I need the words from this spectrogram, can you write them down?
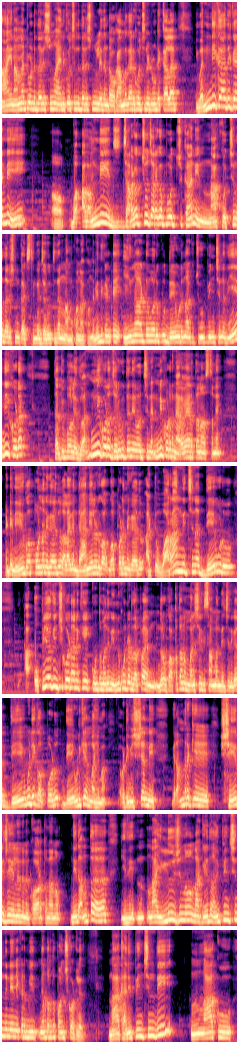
ఆయన అన్నటువంటి దర్శనం ఆయనకు వచ్చిన దర్శనం లేదంటే ఒక అమ్మగారికి వచ్చినటువంటి కళ ఇవన్నీ కాదు కానీ అవన్నీ జరగచ్చు జరగపోవచ్చు కానీ నాకు వచ్చిన దర్శనం ఖచ్చితంగా జరుగుతుందని నమ్మకం నాకు ఉంది ఎందుకంటే ఈనాటి వరకు దేవుడు నాకు చూపించినది ఏది కూడా తప్పిపోలేదు. అన్నీ కూడా జరుగుతూనే వచ్చినాయి. అన్నీ కూడా నెరవేరుతూనే వస్తున్నాయి. అంటే నేను గొప్పవాడని కాదు అలాగే ధాన్యాలుడు గొప్పడని కాదు. అటు వరాన్ని ఇచ్చిన దేవుడు ఉపయోగించుకోవడానికి కొంతమందిని ఎన్నుకుంటాడు తప్ప ఇందులో గొప్పతనం మనుషులకి సంబంధించింది కాదు. దేవుడే గొప్పోడు దేవుడికే మహిమ. ఒకటి విషయాన్ని మీరందరికీ షేర్ చేయాలని నేను కోరుతున్నాను. నేను అంతా ఇది నా ఇల్యూజను నాకు ఏదో అనిపించింది నేను ఇక్కడ మీ మీ అందరితో పంచుకోవట్లేదు. నాకు అనిపించింది నాకు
